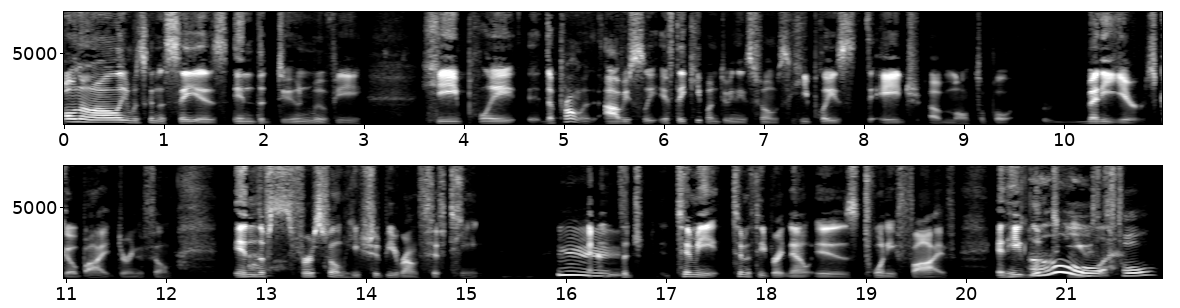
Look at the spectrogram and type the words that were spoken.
Oh no! All I was going to say is in the Dune movie, he played the problem. Obviously, if they keep on doing these films, he plays the age of multiple, many years go by during the film. In the first film, he should be around fifteen. Hmm. And the Timmy Timothy right now is twenty five, and he looked Oh. youthful.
